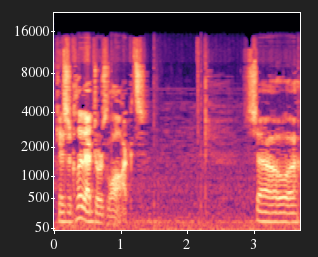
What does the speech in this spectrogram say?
Okay, so clearly that door's locked. So... uh,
